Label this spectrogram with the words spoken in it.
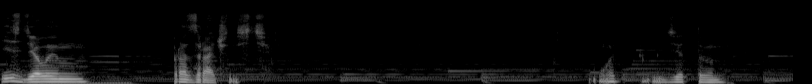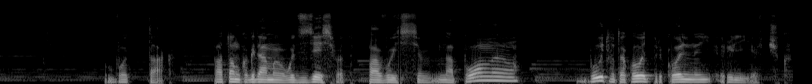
и сделаем прозрачность. Вот где-то вот так. Потом, когда мы вот здесь вот повысим на полную, будет вот такой вот прикольный рельефчик.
